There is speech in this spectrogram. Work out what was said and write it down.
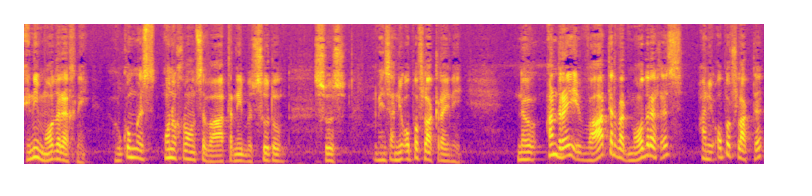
en nie modderig nie? Hoekom is ondergrondse water nie besoedel soos mense aan die oppervlak kry nie? Nou, Andre, water wat modderig is aan die oppervlakte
